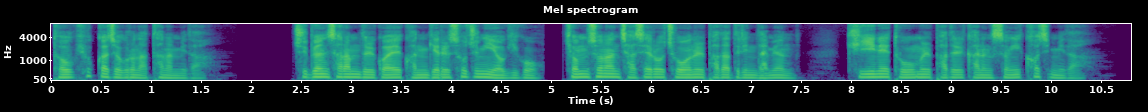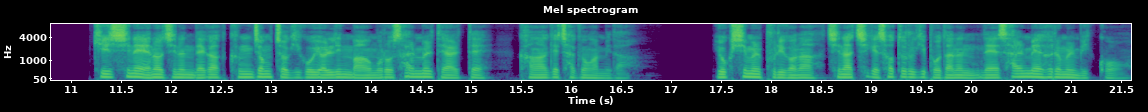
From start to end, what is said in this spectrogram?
더욱 효과적으로 나타납니다. 주변 사람들과의 관계를 소중히 여기고 겸손한 자세로 조언을 받아들인다면 귀인의 도움을 받을 가능성이 커집니다. 길신의 에너지는 내가 긍정적이고 열린 마음으로 삶을 대할 때 강하게 작용합니다. 욕심을 부리거나 지나치게 서두르기보다는 내 삶의 흐름을 믿고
